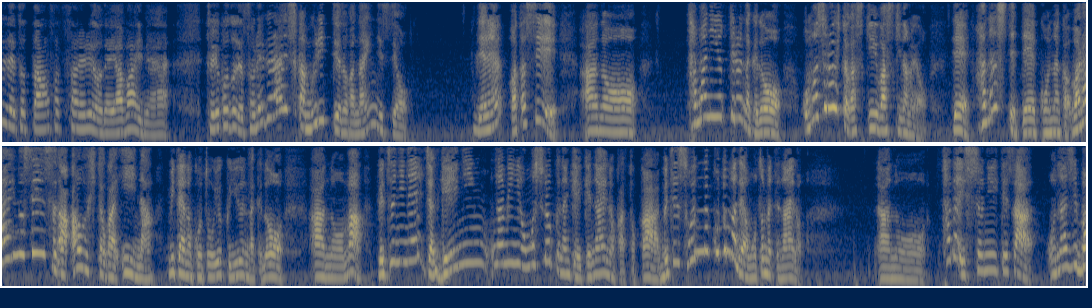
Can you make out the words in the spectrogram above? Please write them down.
ジでちょっと暗殺されるよね。やばいね。ということで、それぐらいしか無理っていうのがないんですよ。でね、私、あのー、たまに言ってるんだけど、面白い人が好きは好きなのよ。で、話してて、こうなんか笑いのセンスが合う人がいいな、みたいなことをよく言うんだけど、あの、まあ、別にね、じゃあ芸人並みに面白くなきゃいけないのかとか、別にそんなことまでは求めてないの。あの、ただ一緒にいてさ、同じ場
